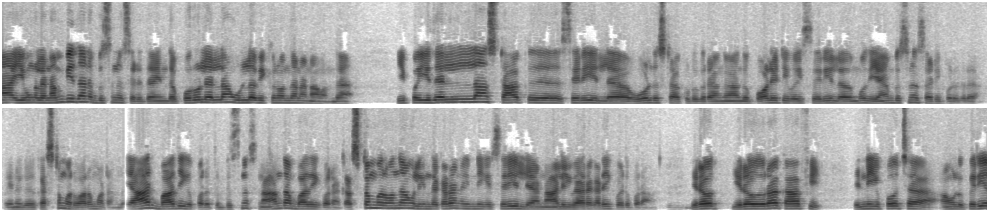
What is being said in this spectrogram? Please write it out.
நான் இவங்களை நம்பி தானே பிசினஸ் எடுத்தேன். இந்த பொருள் எல்லாம் உள்ள விற்கணும் தானே நான் வந்தேன். இப்போ இதெல்லாம் ஸ்டாக்கு சரியில்லை ஓல்டு ஸ்டாக் கொடுக்குறாங்க. அந்த குவாலிட்டி வைஸ் சரியில்லாத போது என் பிசினஸ் அடிப்படுதுல எனக்கு கஸ்டமர் வர மாட்டாங்க யார் பாதிக்கப்படுறது? பிசினஸ் நான் தான் பாதிக்கப்படுறேன் கஸ்டமர் வந்து அவங்களுக்கு இந்த கடை இன்னைக்கு சரியில்லையா? நாளைக்கு வேற கடைக்கு போயிட்டு போறாங்க. இருபத் இருபது ரூபா காஃபி இன்னைக்கு போச்சா? அவங்களுக்கு பெரிய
